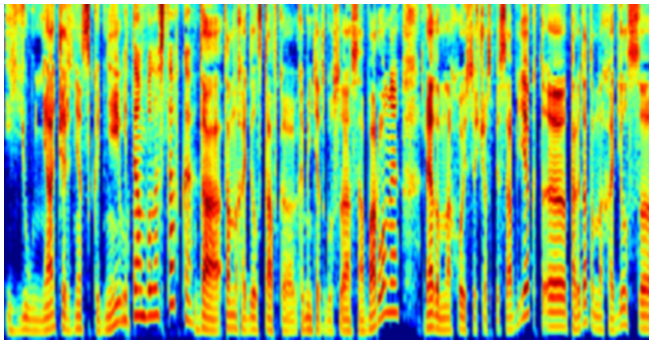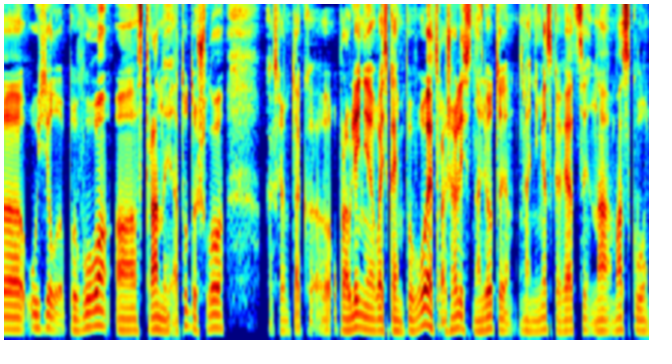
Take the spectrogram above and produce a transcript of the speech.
июня, через несколько дней. И там была ставка? Да, там находилась ставка Комитета государственной обороны, рядом находится сейчас спецобъект, э, тогда там находился узел ПВО э, страны, оттуда шло как скажем так, э, управление войсками ПВО и отражались налеты немецкой авиации на Москву.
